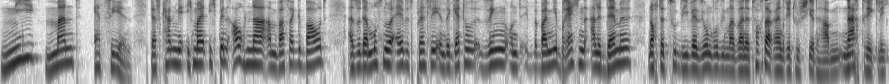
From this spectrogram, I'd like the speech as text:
niemand erzählen. Das kann mir, ich meine, ich bin auch nah am Wasser gebaut, also da muss nur Elvis Presley in The Ghetto singen und bei mir brechen alle Dämme, noch dazu die Version, wo sie mal seine Tochter rein retuschiert haben, nachträglich.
